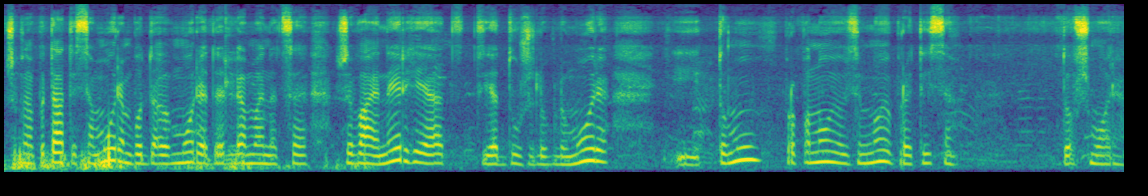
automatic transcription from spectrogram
щоб напитатися морем, бо море для мене це жива енергія. Я дуже люблю море. І тому пропоную зі мною пройтися довж моря.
